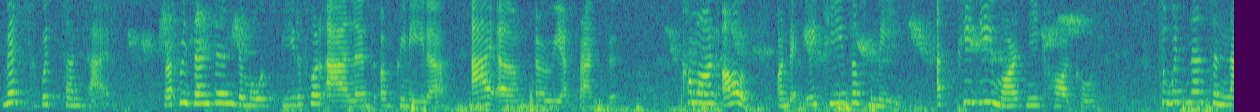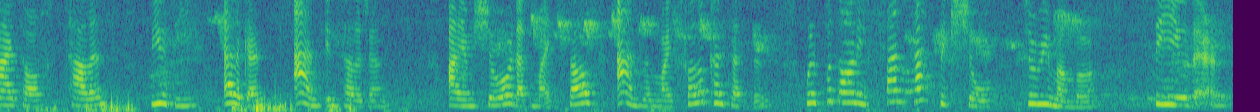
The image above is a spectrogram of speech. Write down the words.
Miss Whitsuntide. Representing the most beautiful island of Grenada, I am Aria Francis. Come on out on the 18th of May at Petit Martinique Hardcourt to witness a night of talent, beauty, elegance and intelligence. I am sure that myself and my fellow contestants will put on a fantastic show to remember. See you there.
